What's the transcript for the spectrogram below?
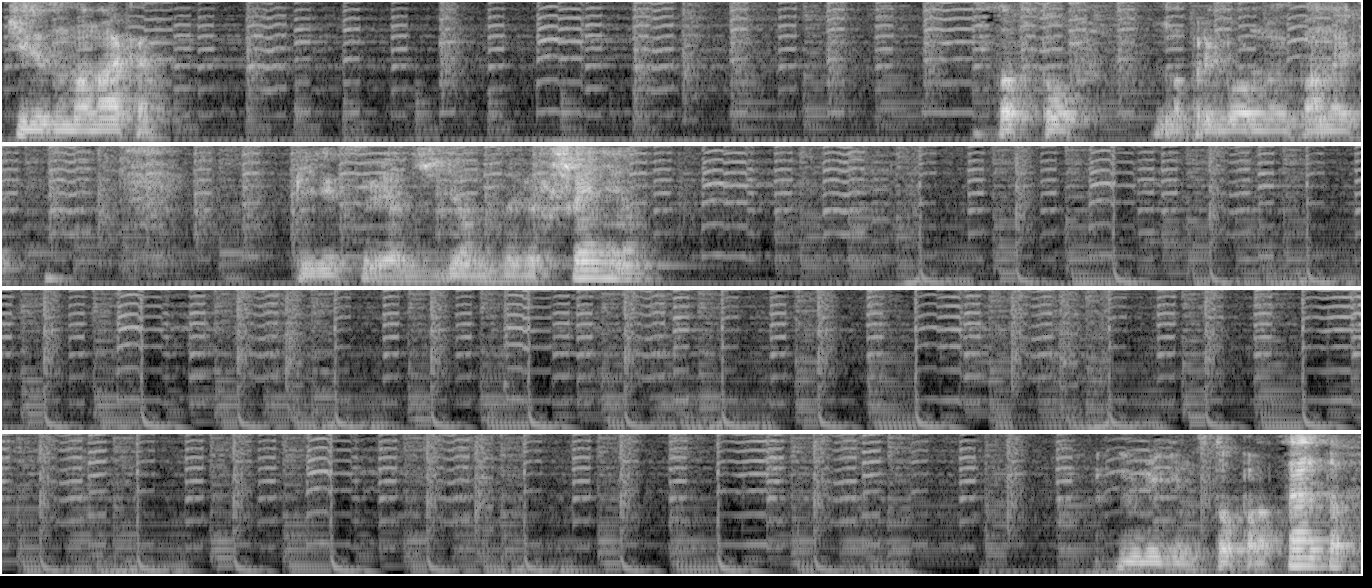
через Monaco. софтов на приборную панель. Пересвет ждем завершения. Видим сто процентов.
